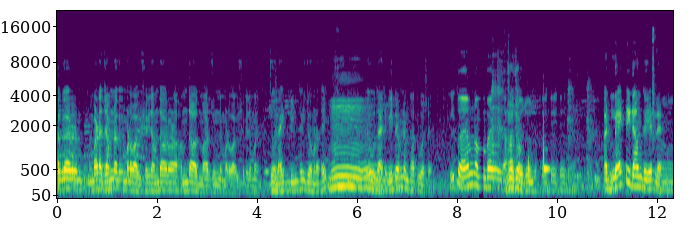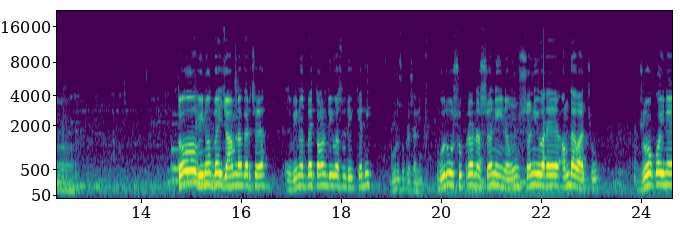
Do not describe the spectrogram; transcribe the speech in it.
જામનગર મારા જામનગર મળવા આવી શકે છે. અમદાવાદ વાળા અમદાવાદમાં અર્જુનને મળવા આવી શકે છે. જો લાઈટ ડીમ થઈ જો હમણાં થઈ એવું થાય છે એ તો એમને એમ થતું હશે. ઈ તો એમને ભાઈ હા, જો, જો. જો જો થઈ થઈ થઈ થઈ. આ બેટરી ડાઉન થઈ એટલે. તો વિનોદભાઈ જામનગર છે. વિનોદભાઈ ત્રણ દિવસ સુધી કેદી ગુરુ શુક્ર શનિ. ગુરુ શુક્ર ને શનિ ને હું શનિવારે અમદાવાદ છું. જો કોઈને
